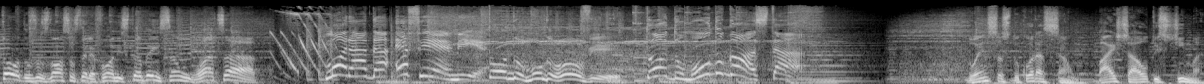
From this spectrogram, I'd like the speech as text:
Todos os nossos telefones também são WhatsApp. Morada FM. Todo mundo ouve. Todo mundo gosta. Doenças do coração, baixa autoestima,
